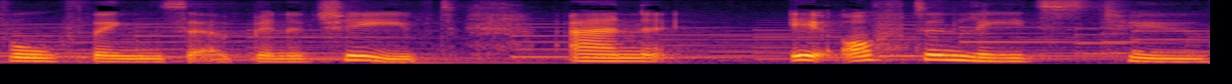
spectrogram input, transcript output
full things that have been achieved. And it often leads to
